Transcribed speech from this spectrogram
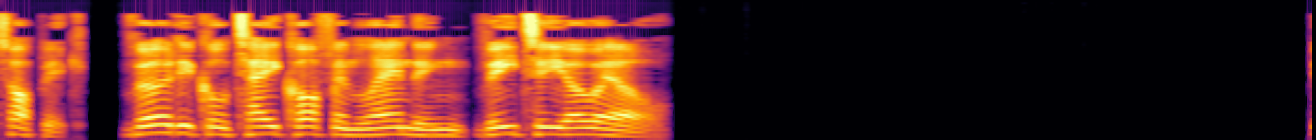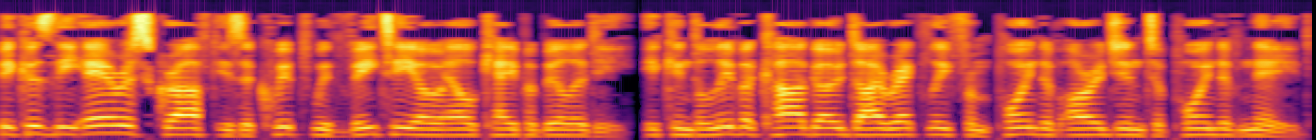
Topic: Vertical takeoff and landing (VTOL). Because the Aeroscraft is equipped with VTOL capability, it can deliver cargo directly from point of origin to point of need.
